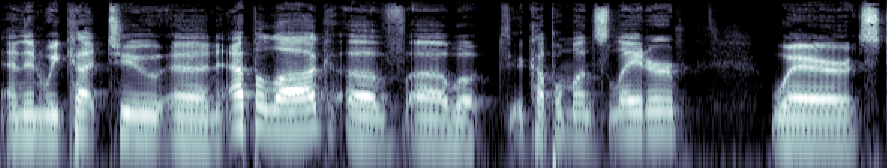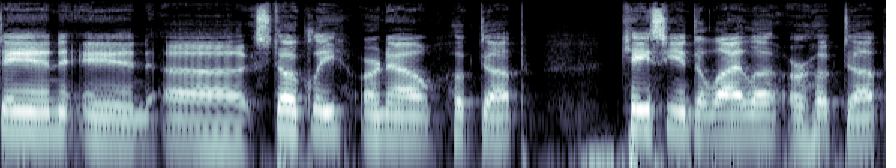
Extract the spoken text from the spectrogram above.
And then we cut to an epilogue of uh, well, a couple months later, where Stan and uh, Stokely are now hooked up. Casey and Delilah are hooked up.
